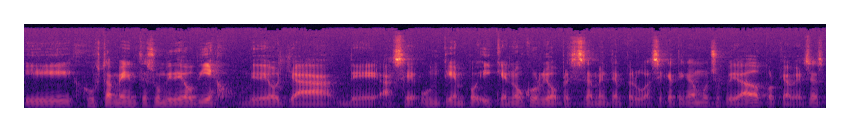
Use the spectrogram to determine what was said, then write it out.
y justamente es un video viejo, un video ya de hace un tiempo y que no ocurrió precisamente en Perú. Así que tengan mucho cuidado porque a veces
